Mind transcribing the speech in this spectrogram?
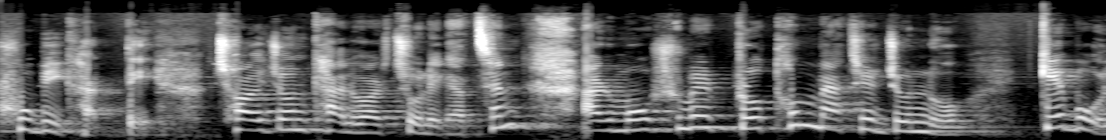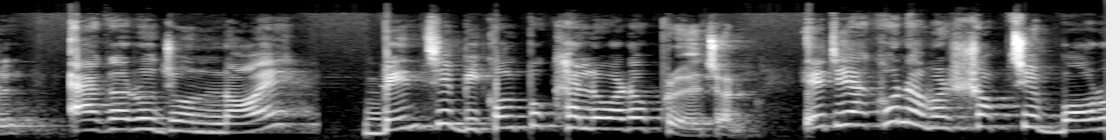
খুবই ঘাটতি। ছয়জন খেলোয়াড় চলে গেছেন, আর মৌসুমের প্রথম ম্যাচের জন্য কেবল এগারো জন নয়, বেঞ্চে বিকল্প খেলোয়াড়ও প্রয়োজন। এটি এখন আমার সবচেয়ে বড়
